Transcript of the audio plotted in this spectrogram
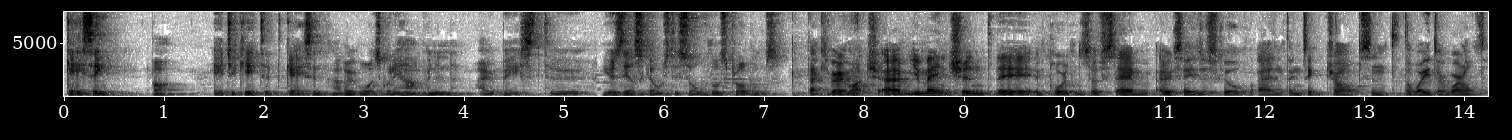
guessing, but educated guessing about what's going to happen and how best to use their skills to solve those problems. Thank you very much. Um, you mentioned the importance of STEM outside of school and things like jobs and the wider world.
